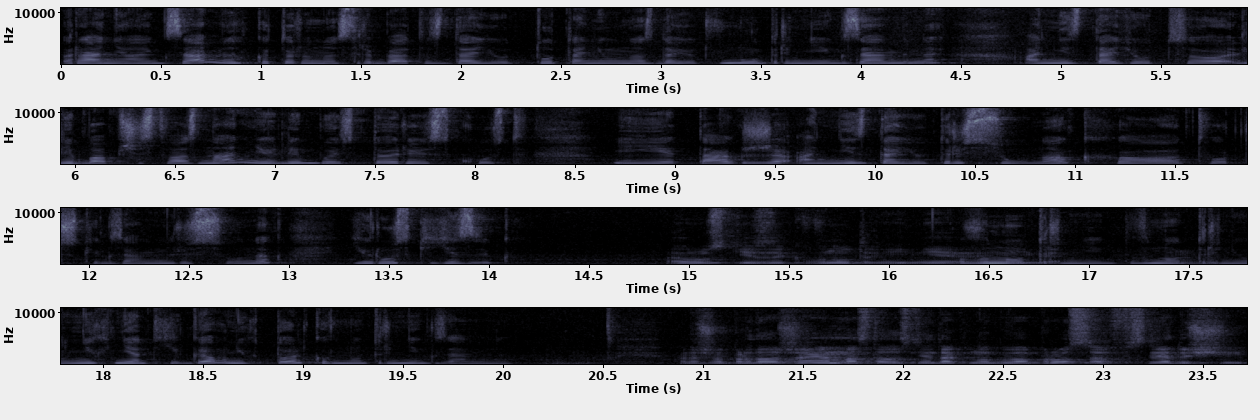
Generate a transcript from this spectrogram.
ранее о экзаменах, которые у нас ребята сдают. Тут они у нас дают внутренние экзамены. Они сдают э, либо обществознанию, либо историю искусств. И также они сдают рисунок, э, творческий экзамен рисунок и русский язык. Русский язык внутренний, не ЕГЭ. Внутренний, внутренний. У них нет ЕГЭ, у них только внутренние экзамены. Хорошо, продолжаем. Осталось не так много вопросов. Следующий.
